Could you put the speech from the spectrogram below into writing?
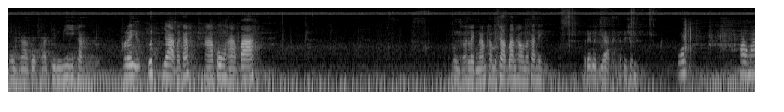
มงหากกหากินมีค่ะอะไรอึดยากนะคะ หาปงหาปลา เบิ่งค่ะแหล่งน้ำธรรมชาติบ้านเฮานะคะนี่ไม่ได้อึดอยากค่ะท่านผู้ชมโอ้เข้ามา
